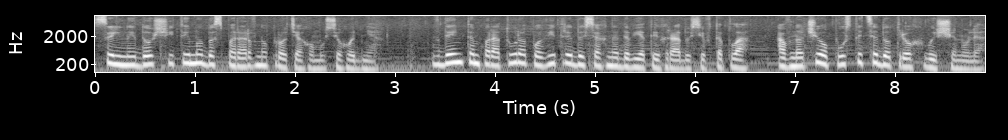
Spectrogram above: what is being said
Сильний дощ йтиме безперервно протягом усього дня. Вдень температура повітря досягне 9 градусів тепла, а вночі опуститься до 3 вище нуля.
